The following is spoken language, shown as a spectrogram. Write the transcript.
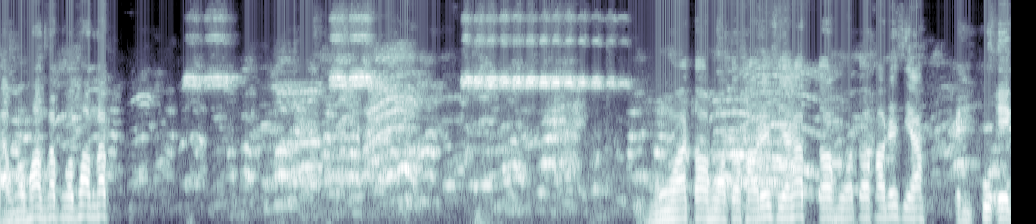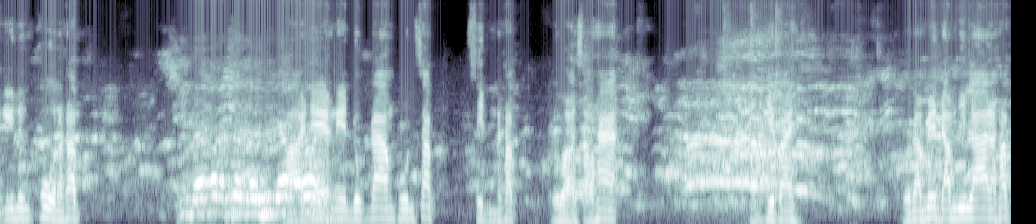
เอาหัวพร้อมครับหัวพร้อมครับหัวต่อหัวต่อเขาได้เสียครับ ต่อหัวต่อเขาได้เสีย เป็นคู่เอกอีกหนึ่งคู่นะครับฝ่ายแดงนี่ดุกดามพูนทรัพย์สินนะครับ หรือว่าเสาห้าทำทีไปตัวดำเรียดำลีลานะครับ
